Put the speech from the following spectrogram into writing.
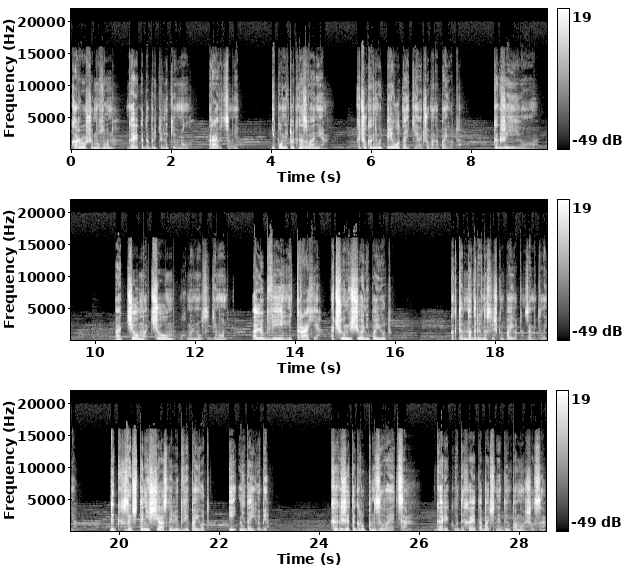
«Хороший музон», — Гарик одобрительно кивнул. «Нравится мне. Не помню только название. Хочу как-нибудь перевод найти, о чем она поет. Как же ее...» «О чем, о чем?» — ухмыльнулся Димон. О любви и трахе. О чем еще они поют? Как-то надрывно слишком поет, заметил я. Так, значит, о несчастной любви поет. И недоебе. Как же эта группа называется? Гарик, выдыхая табачный дым, поморщился.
